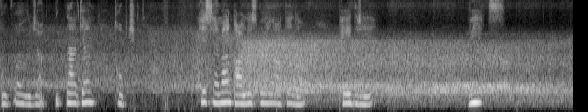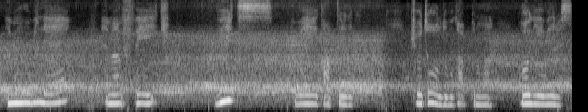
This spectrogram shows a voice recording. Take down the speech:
topu alacaktık derken top çıktı. Neyse hemen Carles Puyol'a atalım. Pedri, Wirtz, Immobile, hemen fake, Wirtz ve kaptırdık. Kötü oldu bu kaptırma. Gol yiyebiliriz.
